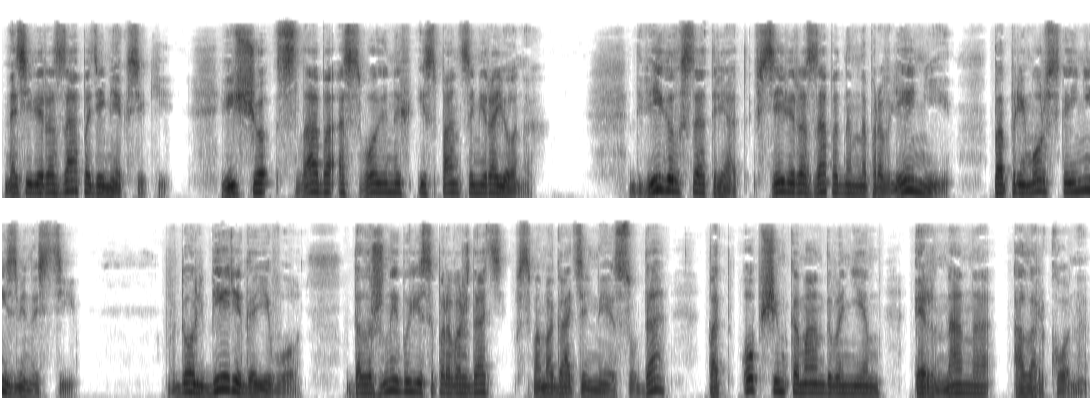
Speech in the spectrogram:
на северо-западе Мексики, в еще слабо освоенных испанцами районах. Двигался отряд в северо-западном направлении по приморской низменности. Вдоль берега его должны были сопровождать вспомогательные суда под общим командованием Эрнана Аларкона.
